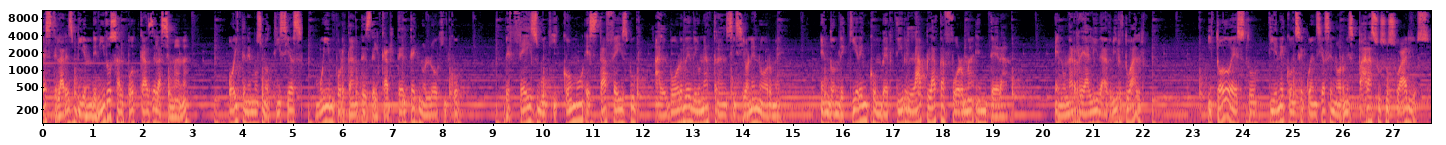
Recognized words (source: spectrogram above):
Estelares, bienvenidos al podcast de la semana. Hoy tenemos noticias muy importantes del cartel tecnológico de Facebook y cómo está Facebook al borde de una transición enorme en donde quieren convertir la plataforma entera en una realidad virtual. Y todo esto tiene consecuencias enormes para sus usuarios.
